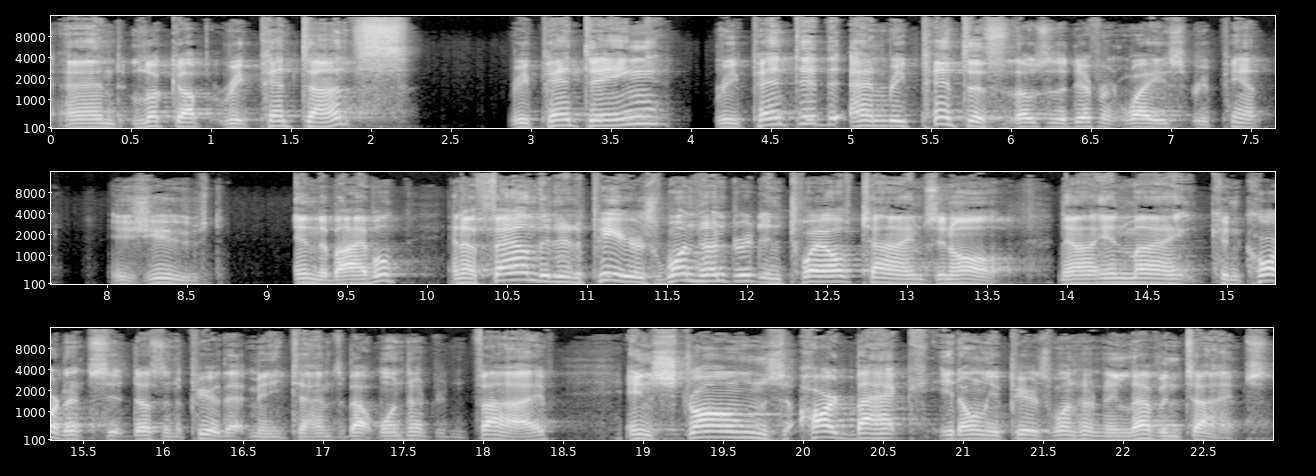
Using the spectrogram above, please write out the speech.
and look up repentance, repenting, repented, and repenteth. Those are the different ways repent is used in the Bible. And I found that it appears 112 times in all. Now, in my concordance, it doesn't appear that many times, about 105. In Strong's hardback, it only appears 111 times.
